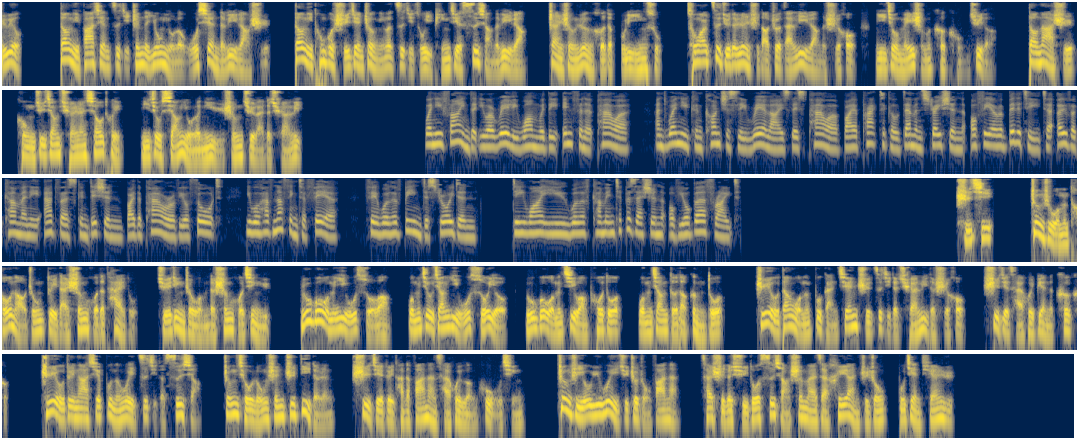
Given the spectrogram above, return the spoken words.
十六，当你发现自己真的拥有了无限的力量时，当你通过实践证明了自己足以凭借思想的力量战胜任何的不利因素，从而自觉的认识到这在力量的时候，你就没什么可恐惧的了。到那时，恐惧将全然消退，你就享有了你与生俱来的权利。When you find that you are really one with the infinite power, and when you can consciously realize this power by a practical demonstration of your ability to overcome any adverse condition by the power of your thought, you will have nothing to fear, fear will have been destroyed and DYU will have come into possession of your birthright. 十七，正是我们头脑中对待生活的态度，决定着我们的生活境遇。如果我们一无所望，我们就将一无所有；如果我们寄望颇多，我们将得到更多。 只有当我们不敢坚持自己的权利的时候，世界才会变得苛刻。只有对那些不能为自己的思想征求容身之地的人，世界对他的发难才会冷酷无情。正是由于畏惧这种发难，才使得许多思想深埋在黑暗之中，不见天日。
